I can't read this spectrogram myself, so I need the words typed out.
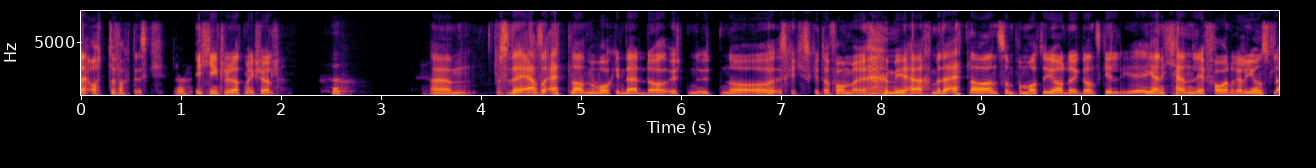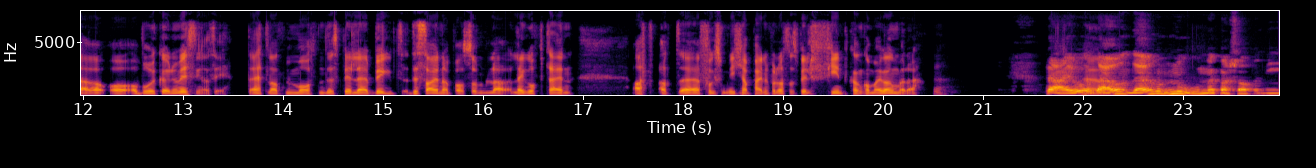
Nei, åtte faktisk. Ja. Ikke inkludert meg sjøl. Um, så det er altså et eller annet med Walking Dead, da, uten, uten å Jeg skal ikke skryte for meg mye her, men det er et eller annet som på en måte gjør det ganske gjenkjennelig for en religionslærer å, å bruke undervisninga si. Det er et eller annet med måten det spillet er bygd, designa på, som legger opp til en at, at eh, folk som ikke har peiling på dataspill, fint kan komme i gang med det. Det er, jo, det, er jo, det er jo noe med kanskje at de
